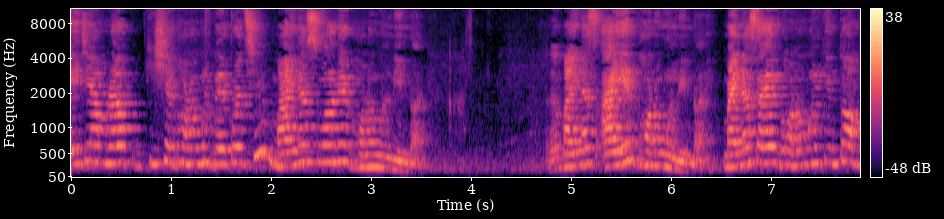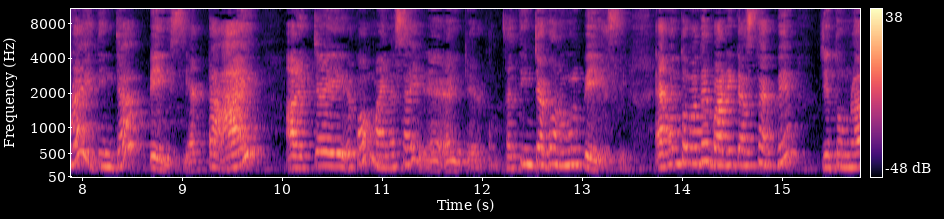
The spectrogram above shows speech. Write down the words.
এই যে আমরা কিসের ঘনমূল বের করেছি? মাইনাস ওয়ানের ঘনমূল নির্ণয়। মাইনাস আই এর ঘনমূল নির্ণয়। মাইনাস আই এর ঘনমূল কিন্তু আমরা এই তিনটা পেয়ে গেছি। একটা আই আর একটা এরকম মাইনাস আই এইটা এরকম। তাহলে তিনটা ঘনমূল পেয়ে গেছি। এখন তোমাদের বাড়ির কাজ থাকবে যে তোমরা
